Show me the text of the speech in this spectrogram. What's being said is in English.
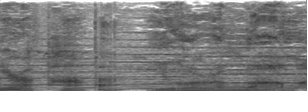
You're a papa. You're a mama.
